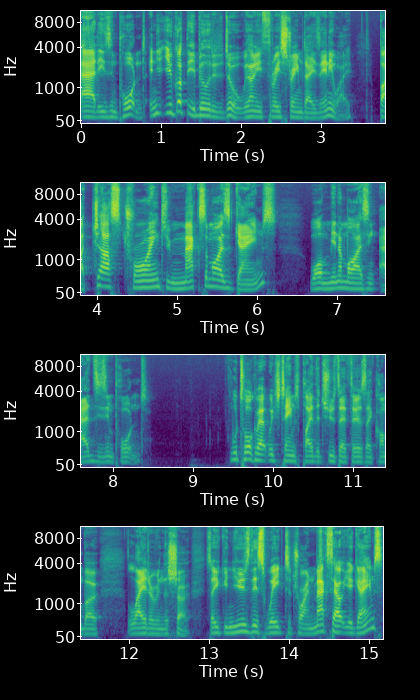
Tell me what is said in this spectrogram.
ad is important. And you've got the ability to do it with only three stream days anyway. But just trying to maximize games while minimizing ads is important. We'll talk about which teams play the Tuesday Thursday combo later in the show. So you can use this week to try and max out your games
